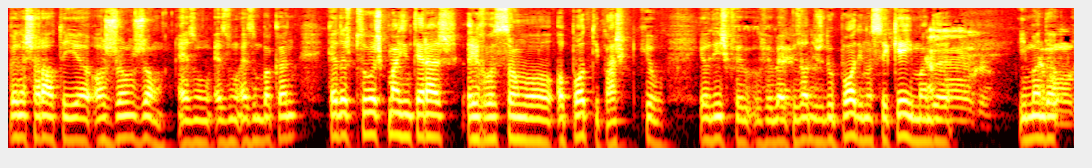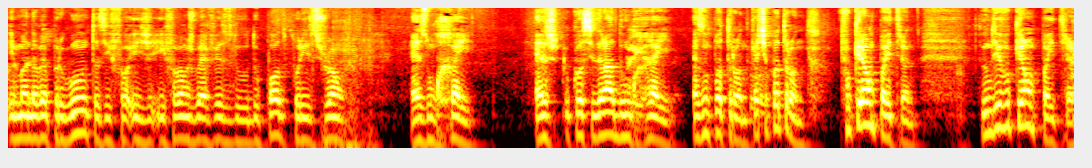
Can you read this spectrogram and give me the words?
ganha shout aí ao João, João, és um, és um, és um bacana, que é das pessoas que mais interage em relação ao, ao pod. Tipo, acho que eu, eu diz que vê, vê episódios do pod e não sei o quê e É manda, honra. e manda, É e manda bem perguntas e, e, e falamos bem vezes do, do pod. Por isso, João, és um rei. És considerado um rei. És um patrono. Queres ser patrono? Vou criar um Patreon. Um dia vou criar um Patreon.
